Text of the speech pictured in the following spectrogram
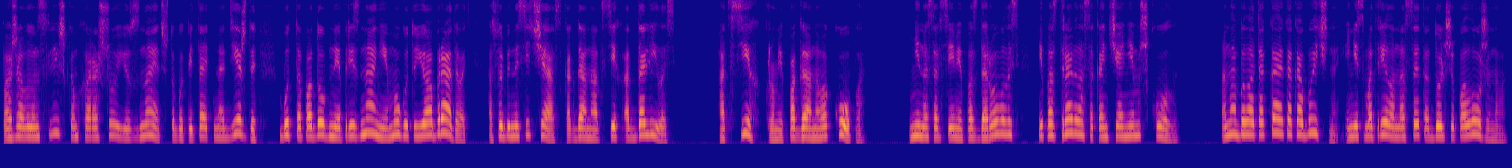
Пожалуй, он слишком хорошо ее знает, чтобы питать надежды, будто подобные признания могут ее обрадовать, особенно сейчас, когда она от всех отдалилась. От всех, кроме поганого копа. Нина со всеми поздоровалась и поздравила с окончанием школы. Она была такая, как обычно, и не смотрела на Сета дольше положенного.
